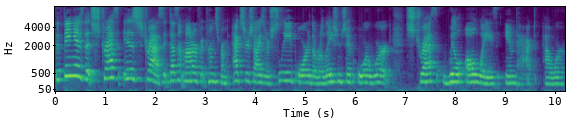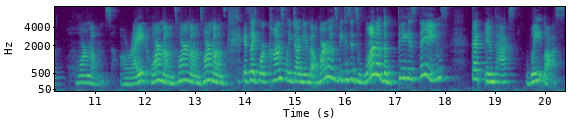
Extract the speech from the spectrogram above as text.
The thing is that stress is stress. It doesn't matter if it comes from exercise or sleep or the relationship or work. Stress will always impact our hormones. All right? Hormones, hormones, hormones. It's like we're constantly talking about hormones because it's one of the biggest things that impacts weight loss.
